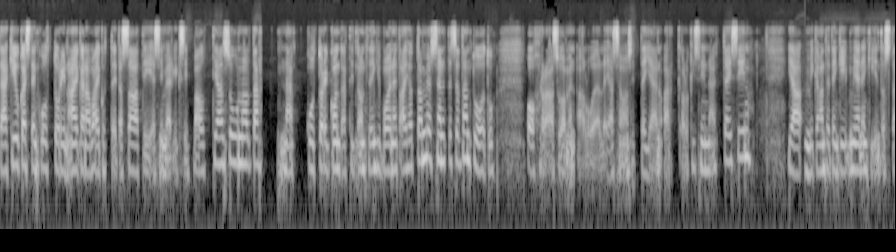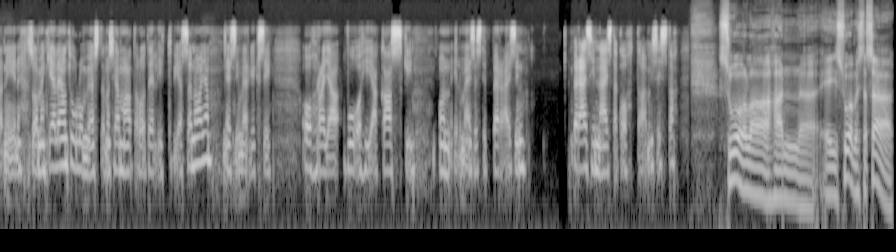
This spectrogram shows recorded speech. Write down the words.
tämä kiukaisten kulttuurin aikana vaikutteita saatiin esimerkiksi Baltian suunnalta. Nämä kulttuurikontaktit on tietenkin voineet aiheuttaa myös sen, että sieltä on tuotu ohraa Suomen alueelle ja se on sitten jäänyt arkeologisiin näytteisiin. Ja mikä on tietenkin mielenkiintoista, niin suomen kieleen on tullut myös tämmöisiä maatalouteen liittyviä sanoja. Esimerkiksi ohra ja vuohi ja kaski on ilmeisesti peräisin peräisin näistä kohtaamisista. Suolaahan ei Suomessa saa,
